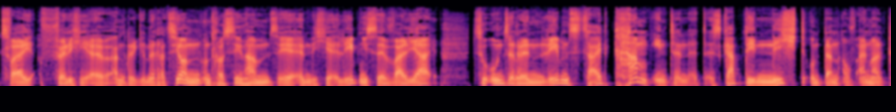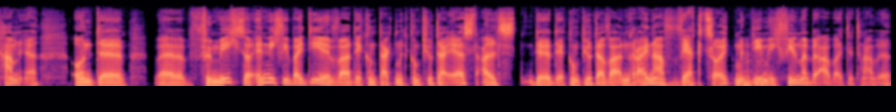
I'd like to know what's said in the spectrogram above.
zwei völlig äh, andere Generationen und trotzdem haben sehr ähnliche Erlebnisse, weil ja zu unseren Lebenszeit kam Internet. Es gab den nicht und dann auf einmal kam er und äh, äh, für mich, so ähnlich wie bei dir, war der Kontakt mit Computer erst, als der, der Computer war ein reiner Werkzeug, mit mhm. dem ich Filme bearbeitet habe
